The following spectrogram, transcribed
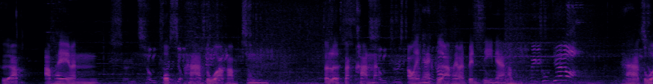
คืออัพอัพให้มันครบ5ตัวครับเตลิดสักขั้นอะเอาง่ายๆคืออัพให้มันเป็นสีเนี่ยครับ ห้าตัว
